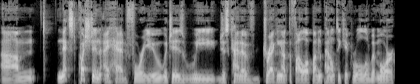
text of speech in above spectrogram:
Um, next question I had for you, which is we just kind of dragging out the follow up on the penalty kick rule a little bit more.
